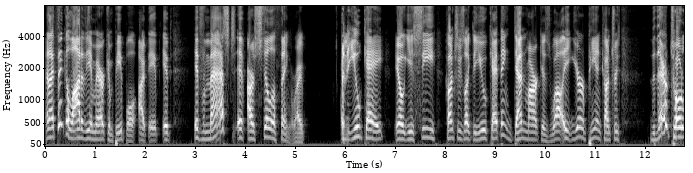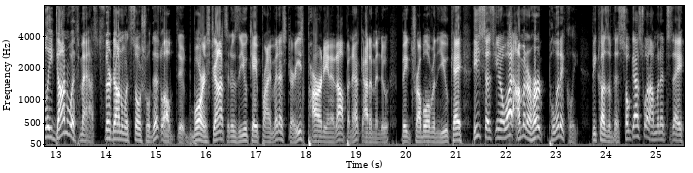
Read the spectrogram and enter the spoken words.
And I think a lot of the American people, if, if, if masks are still a thing, right? In the UK, you know, you see countries like the UK, I think Denmark as well, eh, European countries, they're totally done with masks. They're done with social distance. Well, dude, Boris Johnson is the UK prime minister. He's partying it up, and that got him into big trouble over in the UK. He says, you know what? I'm going to hurt politically because of this. So guess what? I'm going to say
